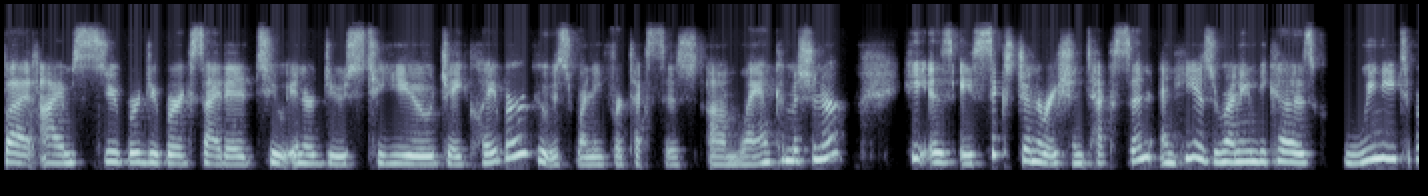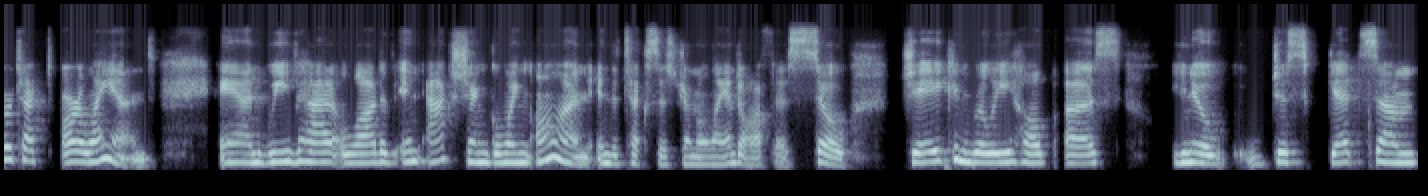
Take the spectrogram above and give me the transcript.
but I'm super duper excited to introduce to you Jay Kleberg, who is running for Texas um, Land Commissioner. He is a sixth generation Texan, and he is running because we need to protect our land. And we've had a lot of inaction going on in the Texas General Land Office. So Jay can really help us you know just get some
